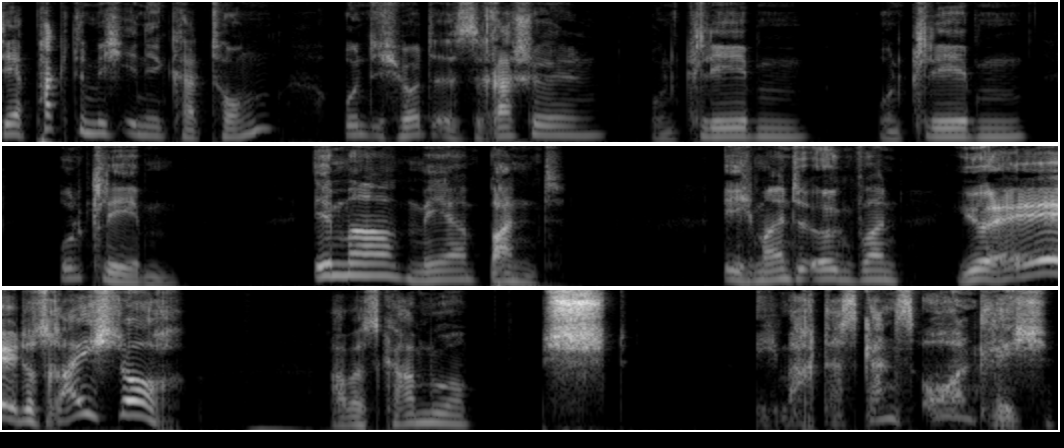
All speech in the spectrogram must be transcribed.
Der packte mich in den Karton und ich hörte es rascheln und kleben und kleben und kleben. Immer mehr Band. Ich meinte irgendwann, hey, das reicht doch. Aber es kam nur, Psst, ich mach das ganz ordentlich.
